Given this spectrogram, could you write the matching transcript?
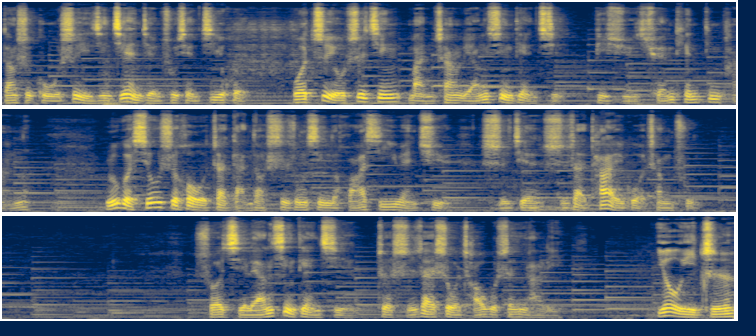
当时股市已经渐渐出现机会，我自有资金满仓良性电器，必须全天盯盘了。如果休市后再赶到市中心的华西医院去，时间实在太过仓促。说起良性电器，这实在是我炒股生涯里又一只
